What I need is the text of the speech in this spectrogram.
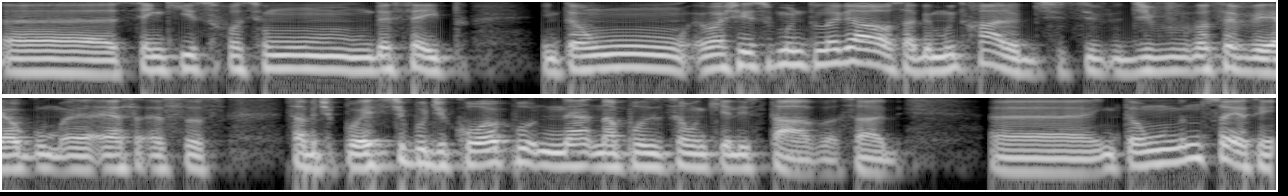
é, sem que isso fosse um defeito. Então, eu achei isso muito legal, sabe? É muito raro de, de você ver é, essa- essas, sabe? Tipo, esse tipo de corpo na, na posição em que ele estava, sabe? É, então, eu não sei, assim,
